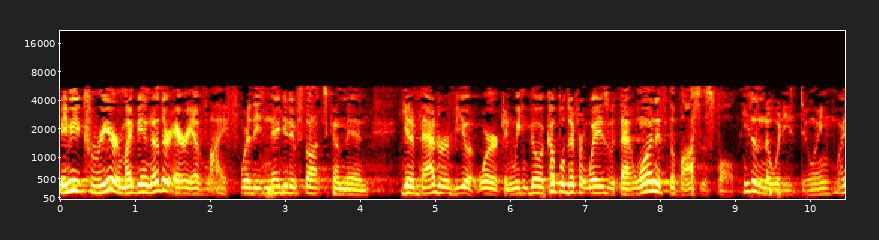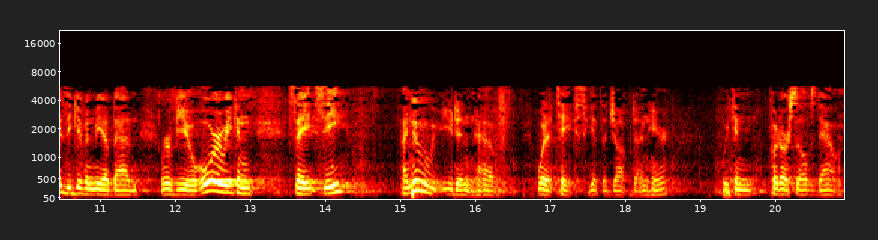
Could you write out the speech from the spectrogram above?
Maybe a career might be another area of life where these negative thoughts come in. Get a bad review at work, and we can go a couple different ways with that. One, it's the boss's fault. He doesn't know what he's doing. Why is he giving me a bad review? Or we can say, see, I knew you didn't have what it takes to get the job done here. We can put ourselves down.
